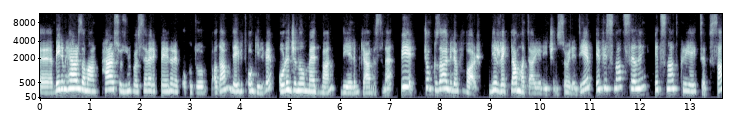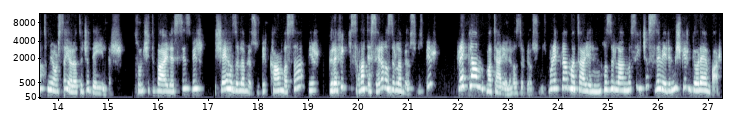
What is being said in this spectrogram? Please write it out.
Ee, benim her zaman her sözünü böyle severek beğenerek okuduğum adam David Ogilvy. Original Madman diyelim kendisine. Bir çok güzel bir lafı var. Bir reklam materyali için söylediğim. If it's not selling, it's not creative. Satmıyorsa yaratıcı değildir. Sonuç itibariyle siz bir şey hazırlamıyorsunuz. Bir kanvasa, bir grafik sanat eseri hazırlamıyorsunuz. Bir reklam materyali hazırlıyorsunuz. Bu reklam materyalinin hazırlanması için size verilmiş bir görev var.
